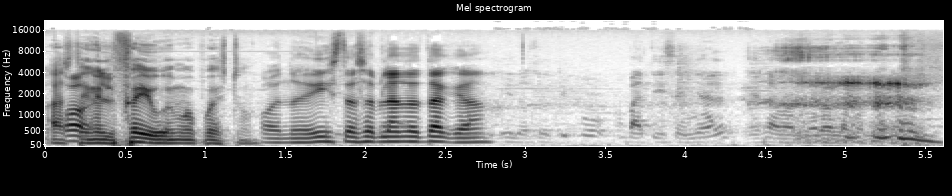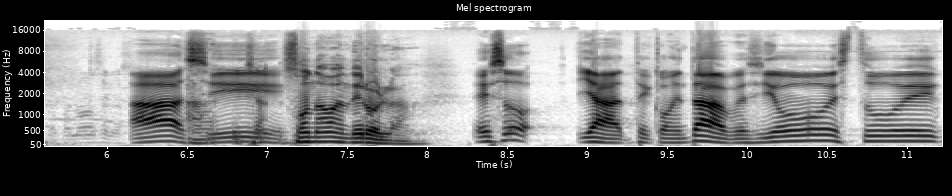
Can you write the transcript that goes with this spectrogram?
Hasta Oh, en el Facebook hemos puesto. oh, no he visto ese plan de ataque, ¿ah? Batiseñal es la banderola. en Ah, Ah, sí. exacto. Zona banderola. Eso, ya, te comentaba, pues yo estuve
